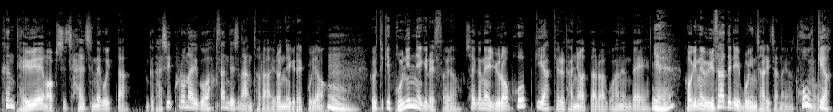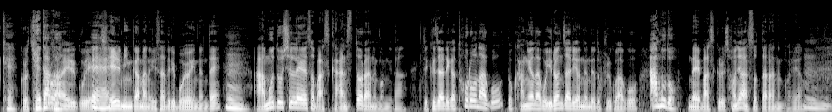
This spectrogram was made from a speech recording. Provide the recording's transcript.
큰 대유행 없이 잘 지내고 있다. 그러니까 다시 코로나19가 확산되지는 않더라 이런 얘기를 했고요. 음. 그리고 특히 본인 얘기를 했어요. 최근에 유럽 호흡기 학회를 다녀왔다라고 하는데 예. 거기는 의사들이 모인 자리잖아요. 호흡기 학회. 그렇죠. 게다가. 코로나19에 예. 제일 민감한 의사들이 모여 있는데 음. 아무도 실내에서 마스크 안 쓰더라는 겁니다. 이제 그 자리가 토론하고 또 강연하고 이런 자리였는데도 불구하고 아무도 네 마스크를 전혀 안 썼다라는 거예요. 음.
